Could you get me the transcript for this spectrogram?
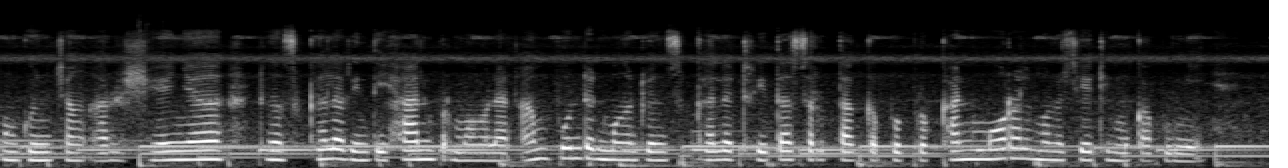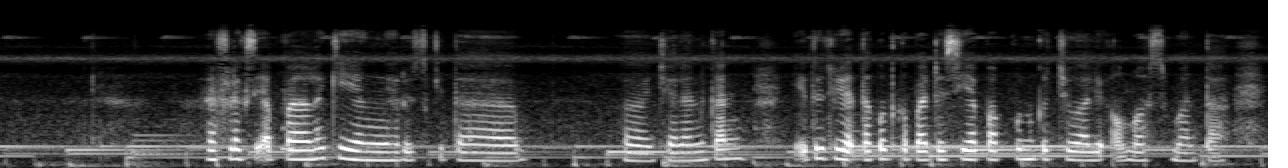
mengguncang arsynya dengan segala rintihan, permohonan ampun dan pengaduan segala derita serta kebobrokan moral manusia di muka bumi. Refleksi apa lagi yang harus kita uh, jalankan? Yaitu tidak takut kepada siapa pun kecuali Allah SWT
